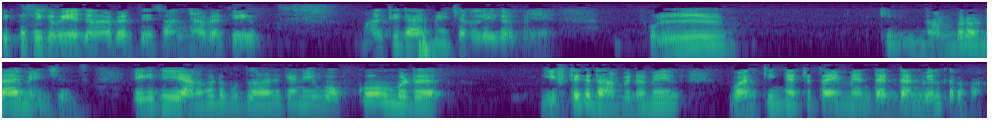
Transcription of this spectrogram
විපසික වේදනාව පැත්තේ සංඥා පැත්තේ মালටි ඩයිමෙන්ෂනල් එක මේ full number of dimensions. ඒකදී යනකොට බුදුහාම කියන්නේ ඒක ඔක්කොම උඹට gift එකට හම්බ වෙනවා මේ one thing at a time and that done well කරපන්.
